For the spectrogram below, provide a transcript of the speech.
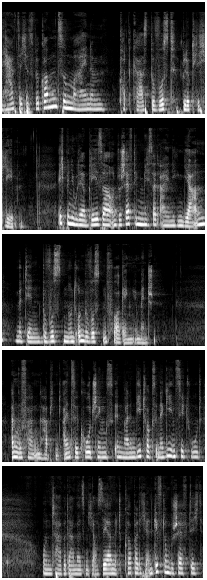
herzliches Willkommen zu meinem Podcast Bewusst glücklich leben. Ich bin Julia Bläser und beschäftige mich seit einigen Jahren mit den bewussten und unbewussten Vorgängen im Menschen. Angefangen habe ich mit Einzelcoachings in meinem Detox Energieinstitut und habe damals mich auch sehr mit körperlicher Entgiftung beschäftigt,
